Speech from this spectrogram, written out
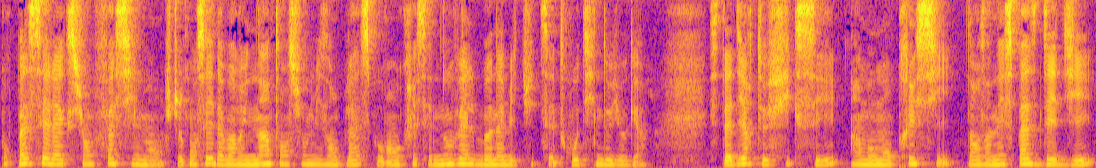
Pour passer à l'action facilement, je te conseille d'avoir une intention de mise en place pour ancrer cette nouvelle bonne habitude, cette routine de yoga. C'est-à-dire te fixer un moment précis dans un espace dédié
